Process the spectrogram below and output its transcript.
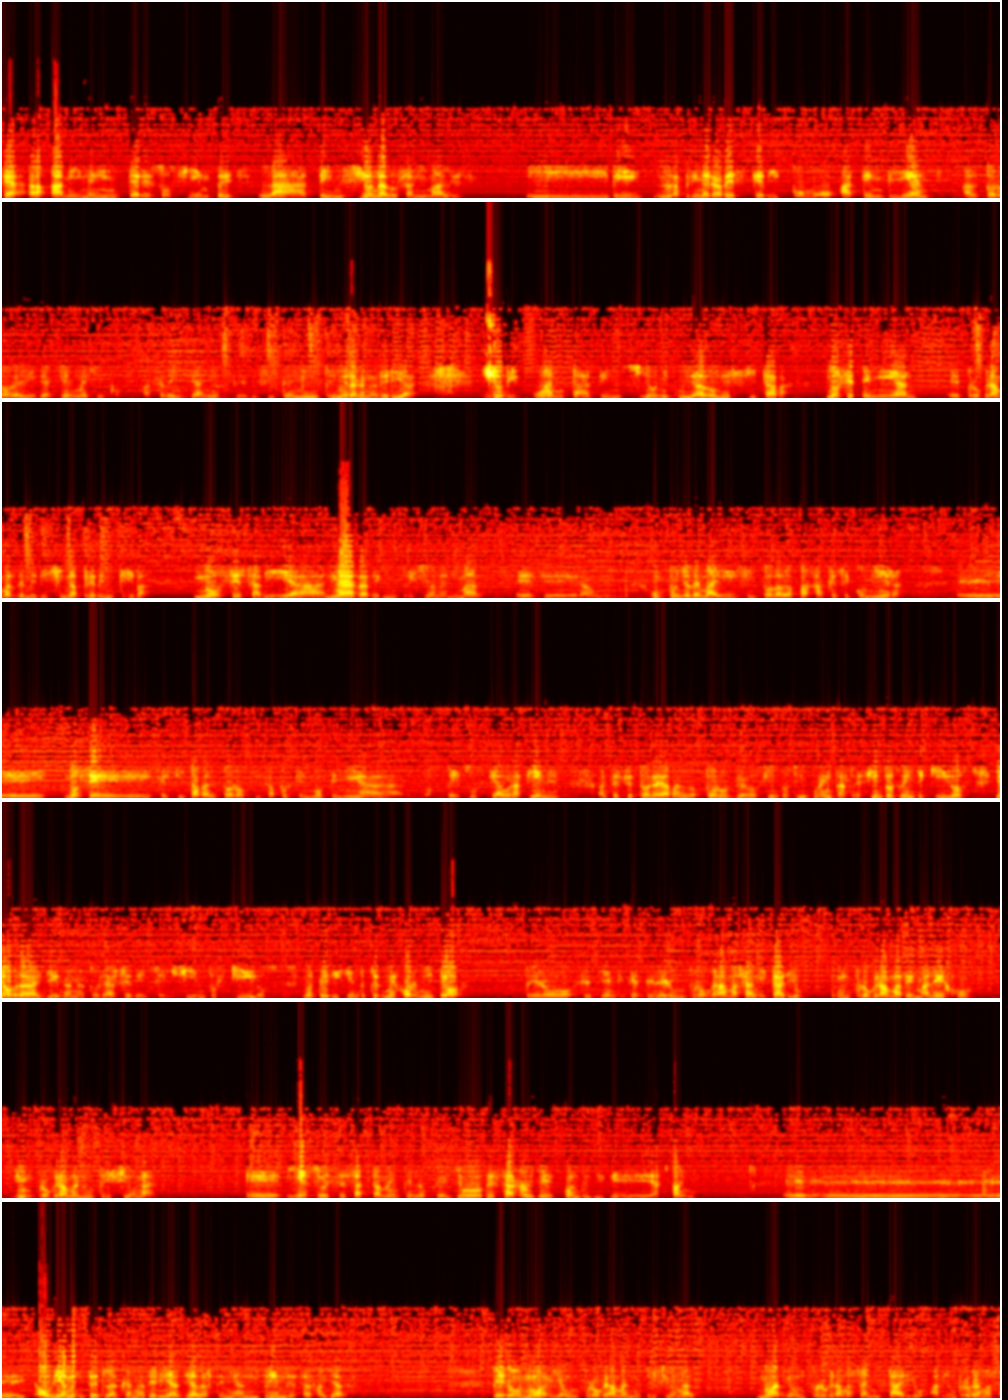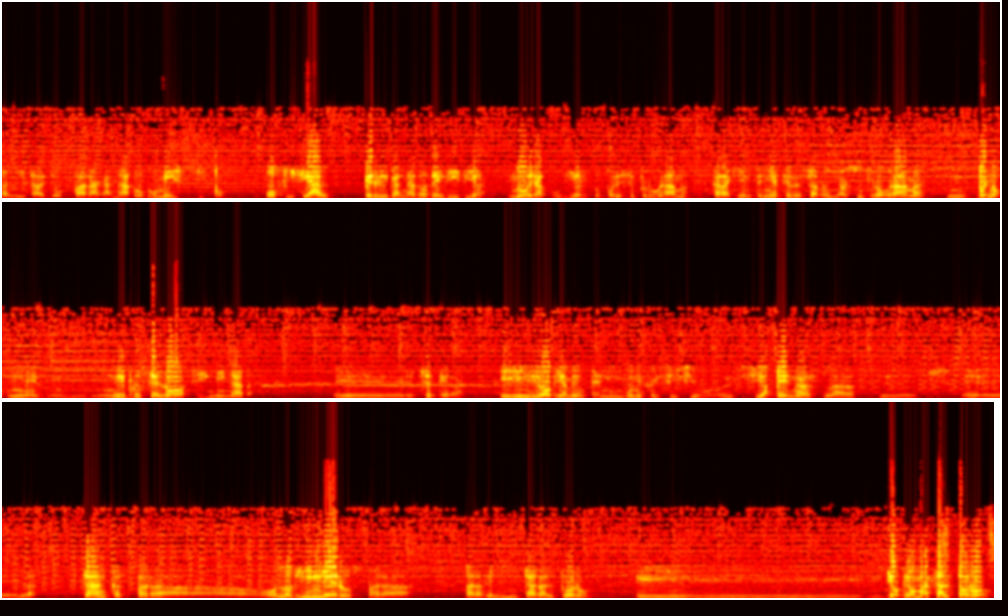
A, a, mí me interesó siempre la atención a los animales y vi la primera vez que vi cómo atendían al toro de Lidia aquí en México, hace 20 años que visité mi primera ganadería, yo vi cuánta atención y cuidado necesitaba. No se tenían eh, programas de medicina preventiva, no se sabía nada de nutrición animal. Ese era un, puño de maíz y toda la paja que se comiera. Eh, no se ejercitaba el toro, quizá porque no tenía los pesos que ahora tienen. Antes se toreaban los toros de 250, 320 kilos y ahora llegan a torearse de 600 kilos. No estoy diciendo que es mejor ni peor, pero se tiene que tener un programa sanitario, un programa de manejo y un programa nutricional. Eh, y eso es exactamente lo que yo desarrollé cuando llegué a España. Eh, obviamente las ganaderías ya las tenían bien desarrolladas, pero no había un programa nutricional, no había un programa sanitario, había un programa sanitario para ganado doméstico, oficial, pero el ganado de Lidia no era cubierto por ese programa. Cada quien tenía que desarrollar su programa, bueno, ni, ni brucelosis ni nada, eh, etcétera. Y obviamente ningún ejercicio. Si apenas las eh, eh, las trancas para o los linderos para para delimitar al toro y yo veo más al toro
